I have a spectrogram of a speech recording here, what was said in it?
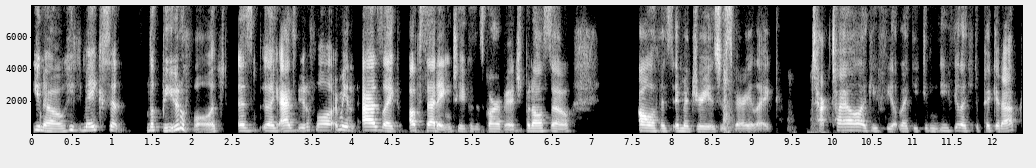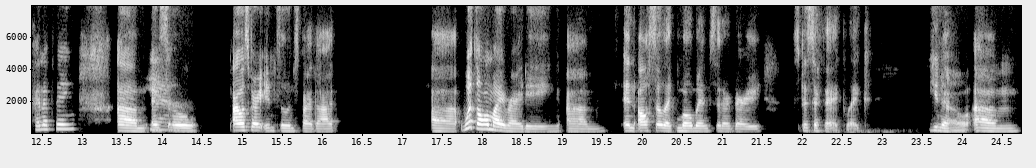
you know he makes it look beautiful. It's as like as beautiful i mean as like upsetting too because it's garbage but also all of his imagery is just very like tactile like you feel like you can you feel like you can pick it up kind of thing. Um and so i was very influenced by that uh with all my writing um and also like moments that are very specific like you know um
